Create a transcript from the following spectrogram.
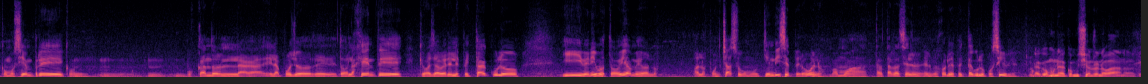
como siempre, mm, buscando el apoyo de, toda la gente, que vaya a ver el espectáculo. Y venimos todavía medio a los a los ponchazos, como quien dice, pero bueno, vamos a tratar de hacer el mejor espectáculo posible. Una, una comisión renovada, ¿no? Este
